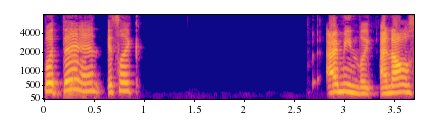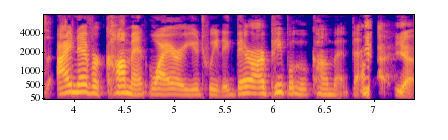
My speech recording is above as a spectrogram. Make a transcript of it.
But Yeah. then it's like I mean, like, and I'll, I never comment, why are you tweeting? There are people who comment that yeah.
